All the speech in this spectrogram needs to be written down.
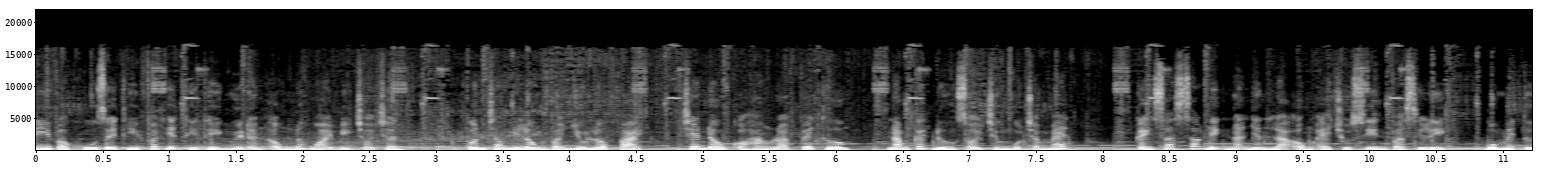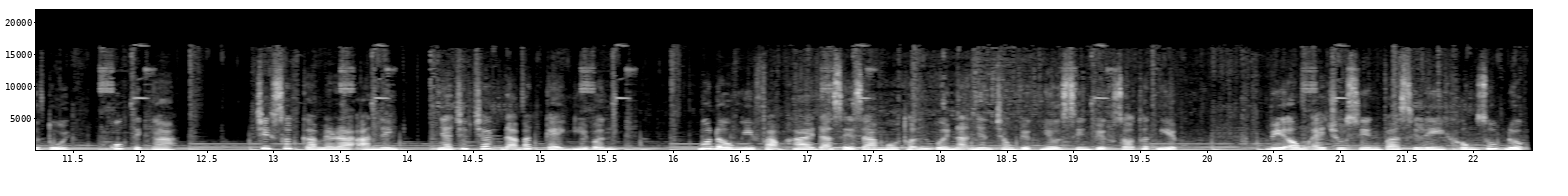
đi vào khu dãy thì phát hiện thi thể người đàn ông nước ngoài bị trói chân, quấn trong ni lông và nhiều lớp vải, trên đầu có hàng loạt vết thương, nằm cách đường sỏi chừng 100 mét. Cảnh sát xác định nạn nhân là ông Echusin Vasily, 44 tuổi, quốc tịch Nga. Trích xuất camera an ninh, nhà chức trách đã bắt kẻ nghi vấn. Bước đầu nghi phạm khai đã xảy ra mâu thuẫn với nạn nhân trong việc nhờ xin việc do thất nghiệp. Vì ông Echusin Vasily không giúp được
